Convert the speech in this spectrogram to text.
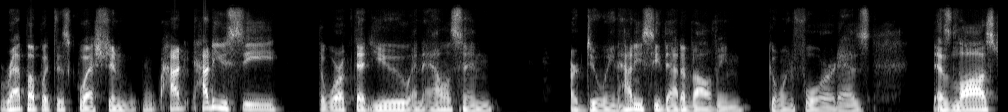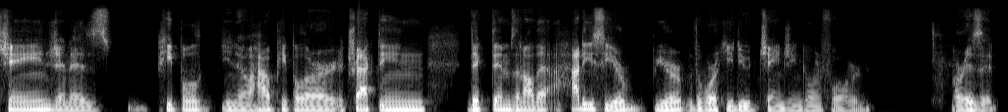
wrap up with this question. How, how do you see the work that you and Alison are doing? How do you see that evolving going forward as as laws change and as people, you know, how people are attracting victims and all that? How do you see your your the work you do changing going forward? Or is it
